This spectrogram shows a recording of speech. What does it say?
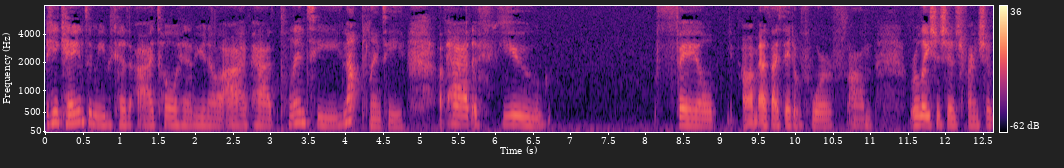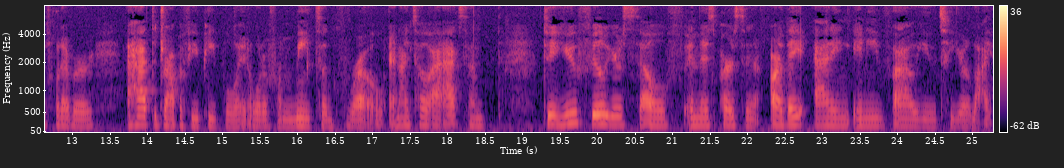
he came to me because I told him, you know, I've had plenty, not plenty, I've had a few failed, um, as I stated before, um, relationships, friendships, whatever. I had to drop a few people in order for me to grow. And I told, I asked him, do you feel yourself in this person are they adding any value to your life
